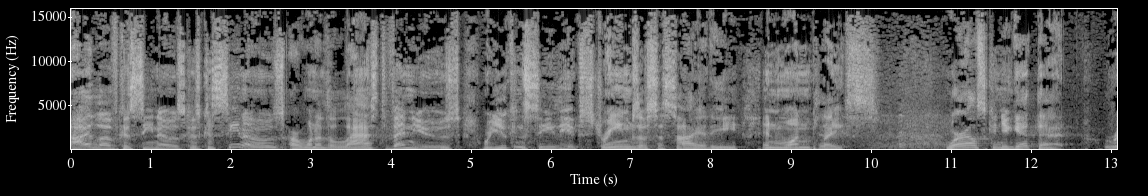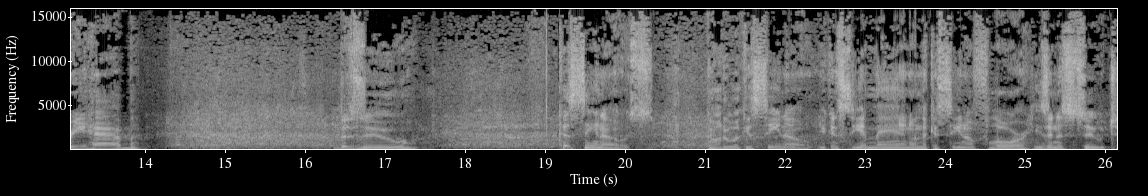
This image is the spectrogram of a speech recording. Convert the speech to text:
I love casinos because casinos are one of the last venues where you can see the extremes of society in one place. Where else can you get that? Rehab? The zoo? Casinos. Go to a casino. You can see a man on the casino floor. He's in a suit.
